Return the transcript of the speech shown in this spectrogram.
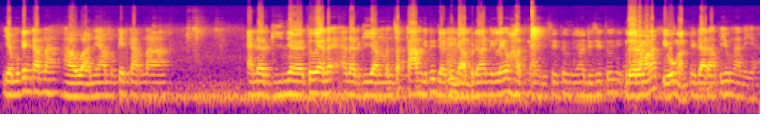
ya mungkin karena hawanya mungkin karena energinya itu ener- energi yang mencekam gitu jadi nggak Mhm. berani lewat kan di situ ya di situ Daerah mana? Piungan. di daerah Piungan ya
